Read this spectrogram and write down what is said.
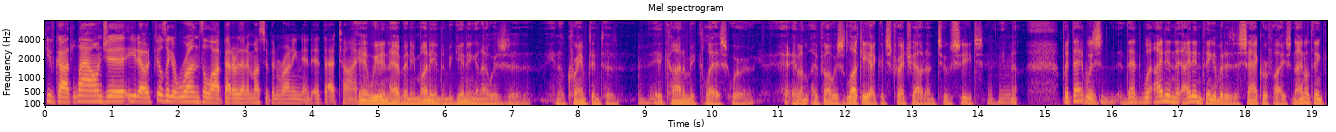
you've got lounge, uh, you know, it feels like it runs a lot better than it must have been running at, at that time. And we didn't have any money in the beginning, and I was, uh, you know, cramped into mm-hmm. economy class where if I was lucky, I could stretch out on two seats. You mm-hmm. know? But that was that. I didn't. I didn't think of it as a sacrifice, and I don't think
